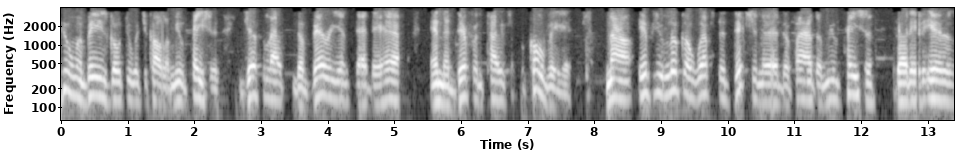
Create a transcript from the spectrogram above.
human beings go through what you call a mutation, just like the variants that they have in the different types of COVID. Now, if you look at Webster Dictionary, defines a mutation that it is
